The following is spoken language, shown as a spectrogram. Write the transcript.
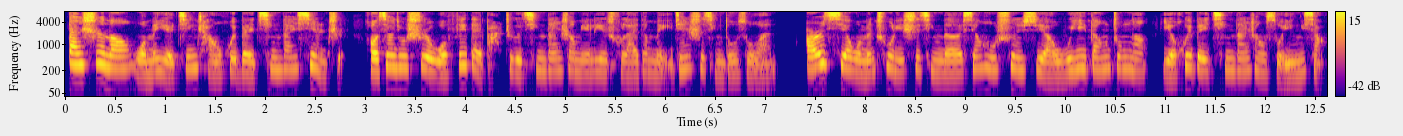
但是呢，我们也经常会被清单限制，好像就是我非得把这个清单上面列出来的每一件事情都做完。而且，我们处理事情的先后顺序啊，无意当中呢，也会被清单上所影响。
